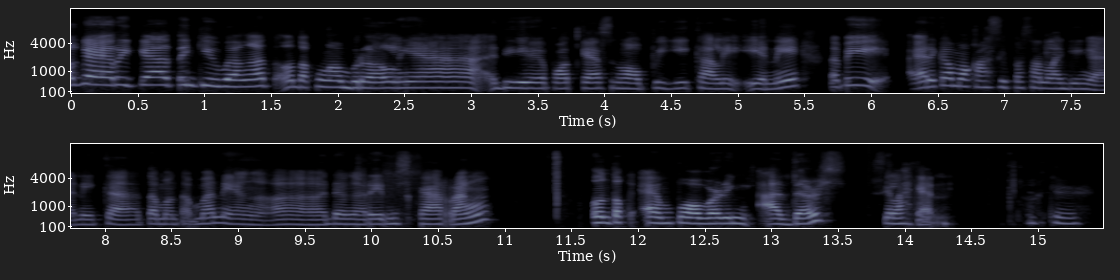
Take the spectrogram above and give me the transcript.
Oke Erika thank you banget untuk ngobrolnya di podcast ngopi kali ini. Tapi Erika mau kasih pesan lagi nggak nih ke teman-teman yang uh, dengerin sekarang untuk empowering others? Silahkan. Oke. okay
